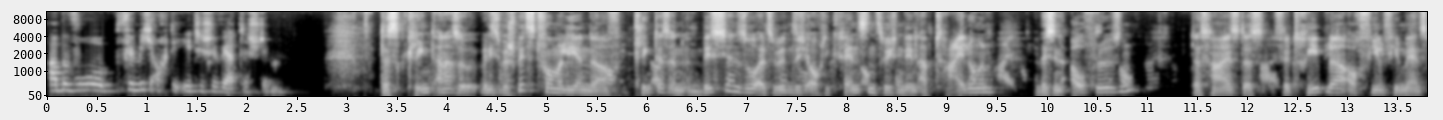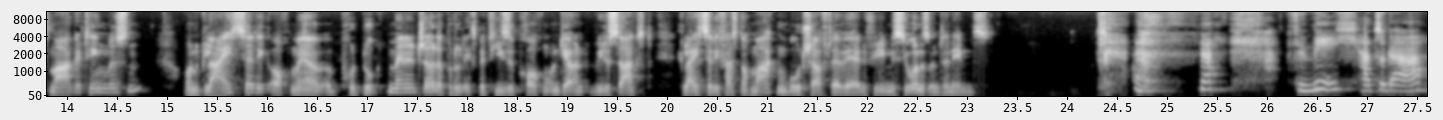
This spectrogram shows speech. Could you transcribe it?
aber wo für mich auch die ethische Werte stimmen. Das klingt, Anna, so, wenn ich es überspitzt formulieren darf, klingt das ein, bisschen so, als würden sich auch die Grenzen zwischen den Abteilungen ein bisschen auflösen. Das heißt, dass Vertriebler auch viel, viel mehr ins Marketing müssen und gleichzeitig auch mehr Produktmanager oder Produktexpertise brauchen und ja, wie du sagst, gleichzeitig fast noch Markenbotschafter werden für die Mission des Unternehmens. für mich hat sogar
